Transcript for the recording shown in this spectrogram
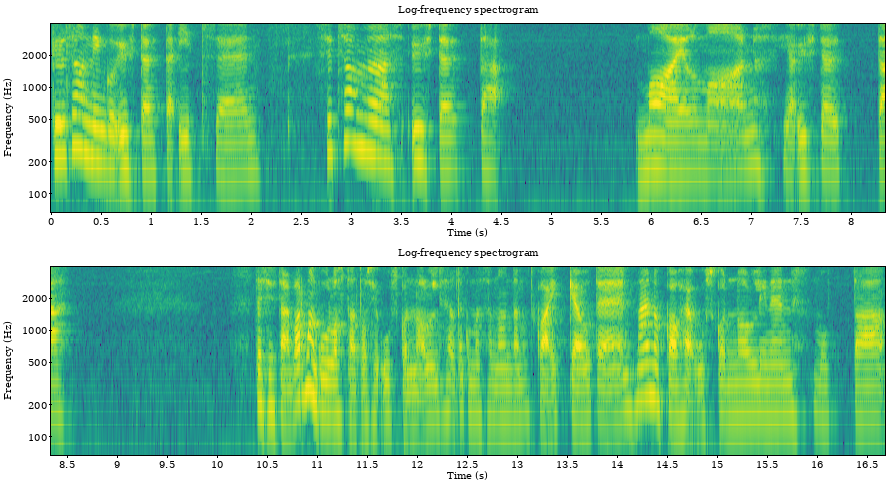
Kyllä se on niinku yhteyttä itseen. Sitten se on myös yhteyttä maailmaan ja yhteyttä... Tai siis tämä varmaan kuulostaa tosi uskonnolliselta, kun mä sanon tämän, kaikkeuteen. Mä en ole kauhean uskonnollinen, mutta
